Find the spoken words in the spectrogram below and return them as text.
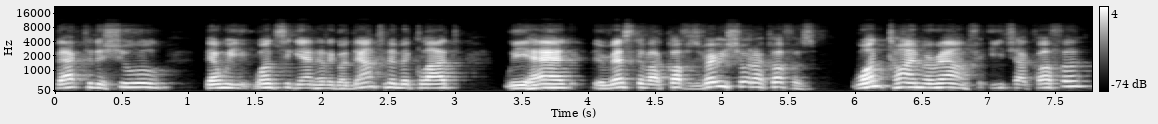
back to the shul. Then we once again had to go down to the miklat. We had the rest of our coffers, very short our coffers, one time around for each akafa,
